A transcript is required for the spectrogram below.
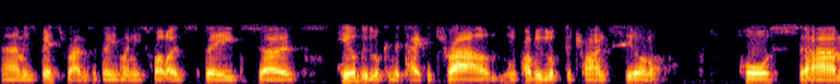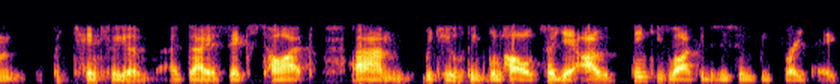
Um, his best runs have been when he's followed speed, so he'll be looking to take a trail. He'll probably look to try and sit on a horse, um, potentially a, a Deus Ex type, um, which he'll think will hold. So yeah, I would think his likely position would be three peg.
